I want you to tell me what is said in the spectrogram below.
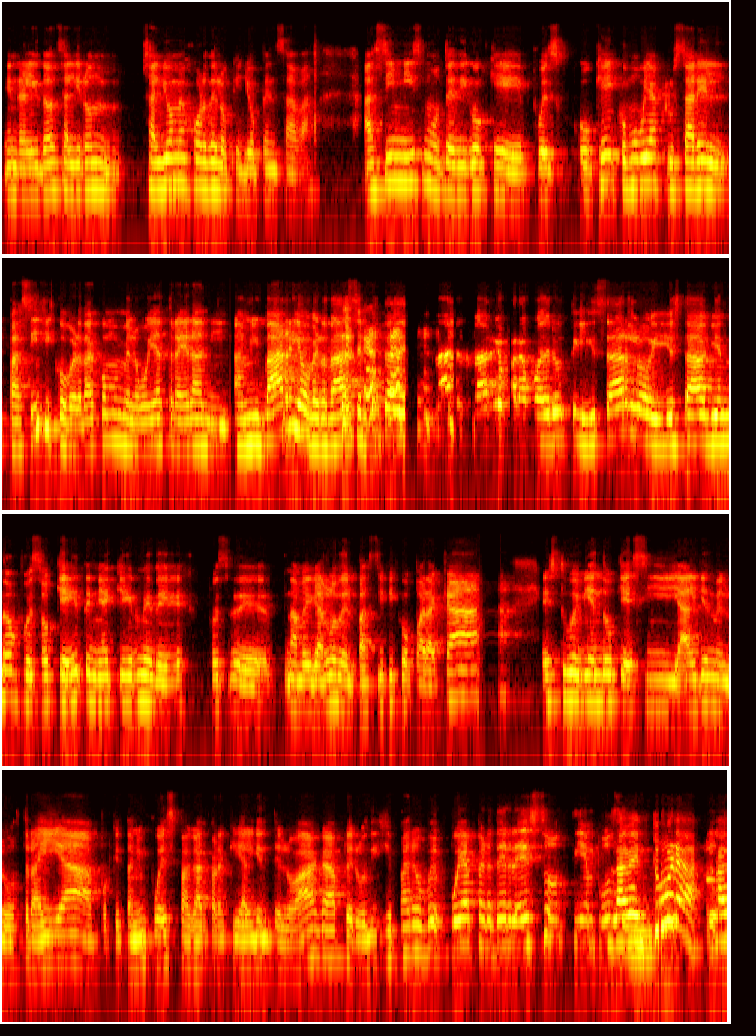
en realidad salieron, salió mejor de lo que yo pensaba. Asimismo, te digo que, pues, ok, ¿cómo voy a cruzar el Pacífico, verdad? ¿Cómo me lo voy a traer a mi, a mi barrio, verdad? Cerquita de barrio para poder utilizarlo y estaba viendo, pues, ok, tenía que irme de, pues, de navegarlo del Pacífico para acá. Estuve viendo que si alguien me lo traía, porque también puedes pagar para que alguien te lo haga, pero dije, pero voy a perder eso, tiempo. La aventura, la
